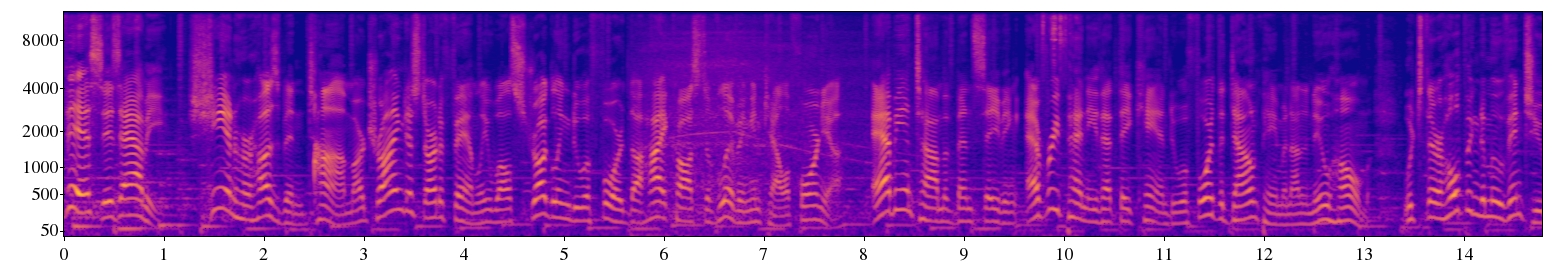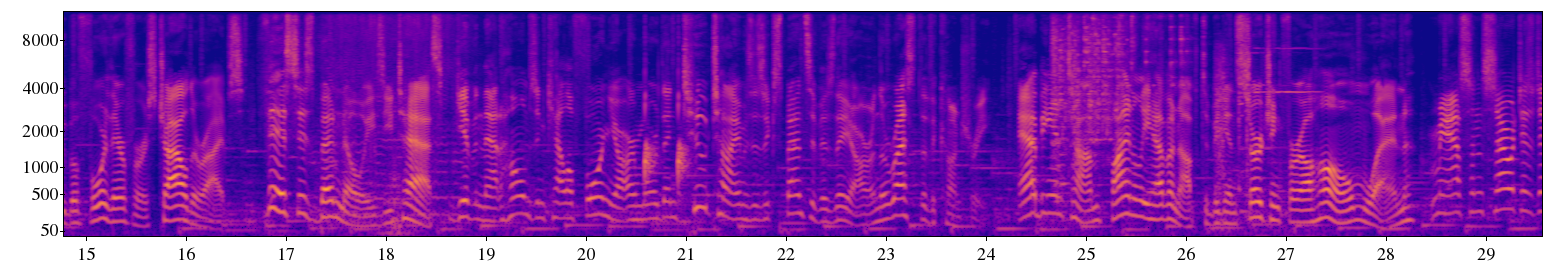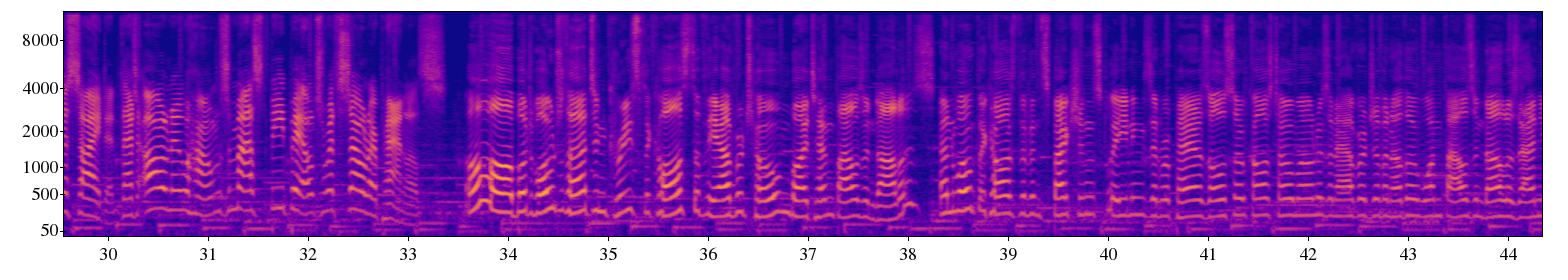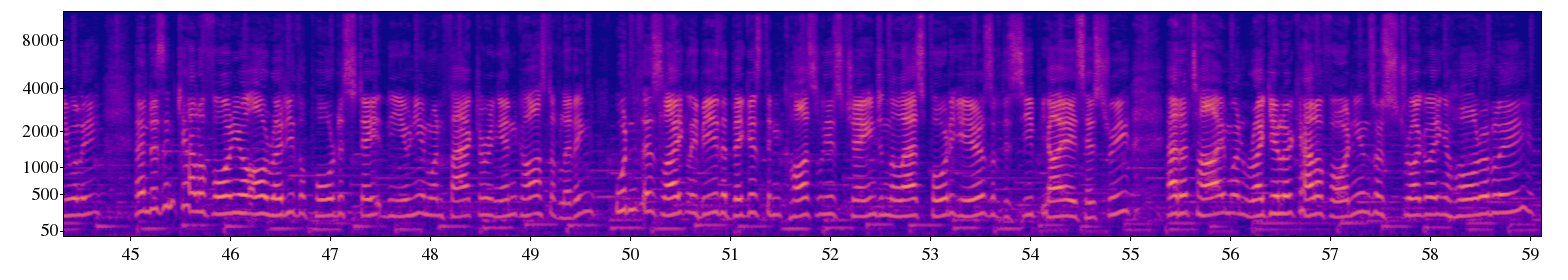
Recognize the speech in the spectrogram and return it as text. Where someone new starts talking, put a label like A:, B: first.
A: This is Abby. She and her husband, Tom, are trying to start a family while struggling to afford the high cost of living in California. Abby and Tom have been saving every penny that they can to afford the down payment on a new home, which they're hoping to move into before their first child arrives. This has been no easy task, given that homes in California are more than two times as expensive as they are in the rest of the country. Abby and Tom finally have enough to begin searching for a home when.
B: Yes, and so it is decided that all new homes must be built with solar panels.
C: Ah, but won't that increase the cost of the average home by $10,000? And won't the cost of inspections, cleanings, and repairs also cost homeowners an average of another $1,000 annually? And isn't California already the poorest state in the union when factoring in cost of living? Wouldn't this likely be the biggest and costliest change in the last 40 years of the CPIA's history, at a time when regular Californians are struggling horribly?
